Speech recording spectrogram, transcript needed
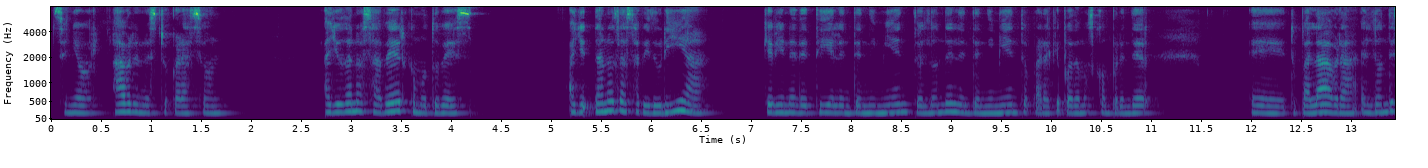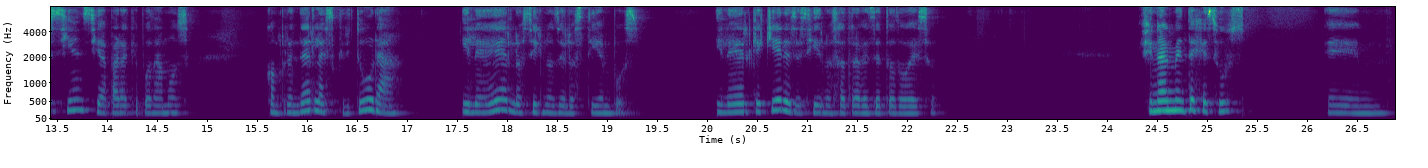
Señor, abre nuestro corazón, ayúdanos a ver como tú ves, danos la sabiduría que viene de ti, el entendimiento, el don del entendimiento para que podamos comprender eh, tu palabra, el don de ciencia para que podamos comprender la escritura y leer los signos de los tiempos y leer qué quieres decirnos a través de todo eso. Finalmente Jesús em,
